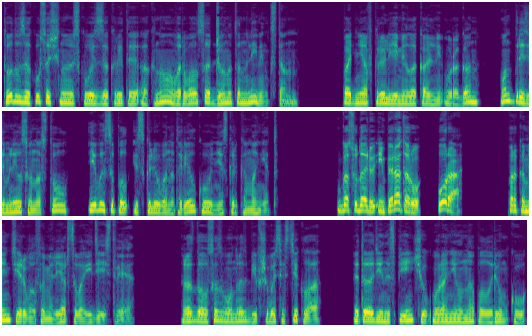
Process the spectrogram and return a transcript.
Тут в закусочную сквозь закрытое окно ворвался Джонатан Ливингстон. Подняв крыльями локальный ураган, он приземлился на стол и высыпал из клюва на тарелку несколько монет. «Государю-императору! Ура!» прокомментировал фамильяр свои действия. Раздался звон разбившегося стекла. Это один из пьянчук уронил на пол рюмку.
